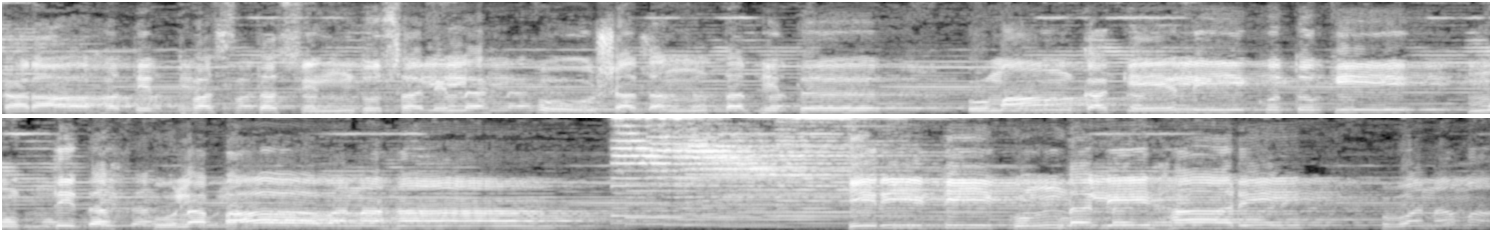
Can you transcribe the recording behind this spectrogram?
कराहतिध्वस्तसिन्धुसलिलः पूषदन्तभित् उमाङ्ककेलीकुतुकी मुक्तिदः कुलपावनः కిరీటి కుండలిహారి వనమా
